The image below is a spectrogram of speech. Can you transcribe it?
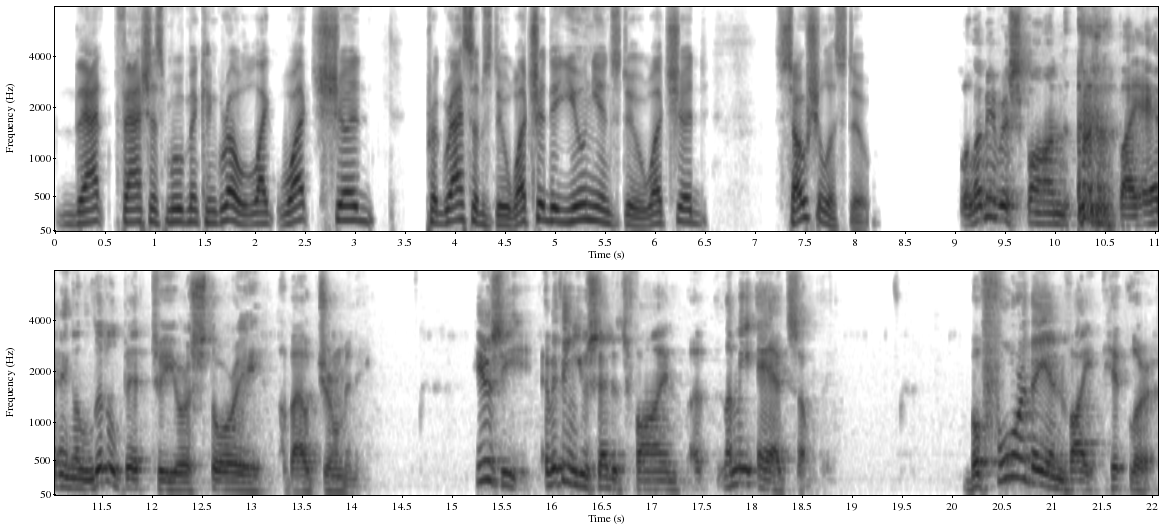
that fascist movement can grow. Like, what should progressives do? What should the unions do? What should socialists do? Well, let me respond by adding a little bit to your story about Germany. Here's the everything you said is fine. let me add something. Before they invite Hitler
